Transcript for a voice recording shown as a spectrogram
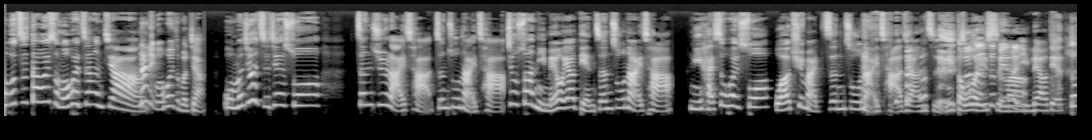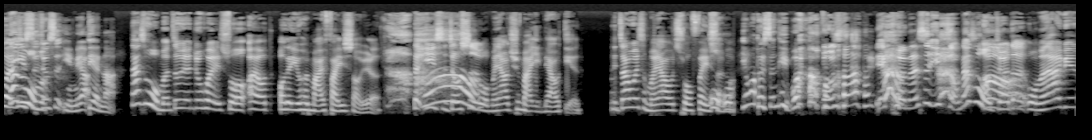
我不知道为什么会这样讲。那你们会怎么讲？我们就直接说珍珠奶茶，珍珠奶茶。就算你没有要点珍珠奶茶，你还是会说我要去买珍珠奶茶这样子。你懂我意思吗？这边的饮料店，对，意思就是饮料店啦。但是我们这边就会说，哎呦，我得又会买飞水了。的意思就是我们要去买饮料店。你知道为什么要说废水吗？因为对身体不好，不是，也可能是一种。但是我觉得我们那边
